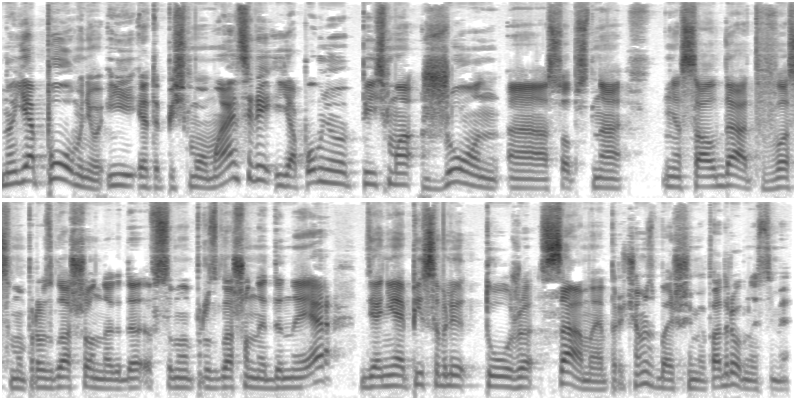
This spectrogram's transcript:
но я помню и это письмо матери, и я помню письма жен, э, собственно, солдат в, самопровозглашенных, в самопровозглашенной ДНР, где они описывали то же самое, причем с большими подробностями.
